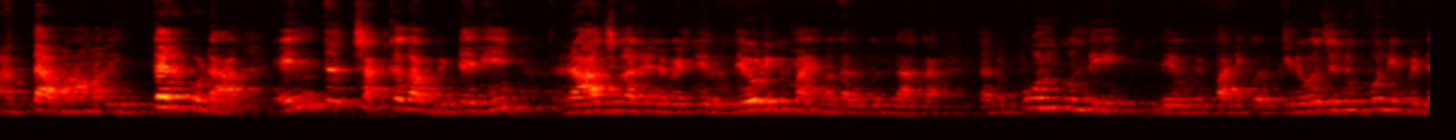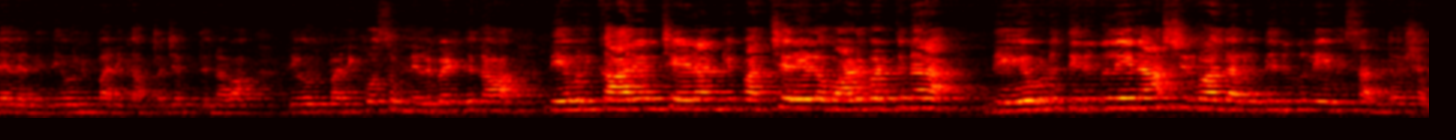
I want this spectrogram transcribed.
అత్త మామలు ఇద్దరు కూడా ఎంత చక్కగా బిడ్డని రాజుగా నిలబెట్టారు దేవుడికి మహిమ కలుగుందాక తను పూనుకుంది దేవుని పని కొరకు. ఈరోజు రోజు నువ్వు నీ బిడ్డలని దేవుని పనికి అప్పచెప్తున్నావా? దేవుని పని కోసం నిలబెడుతున్నావా? దేవుని కార్యం చేయడానికి పరిచర్యలో వాడబడుతున్నారా దేవుడు తిరుగులేని ఆశీర్వాదాలు తిరుగులేని సంతోషం.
